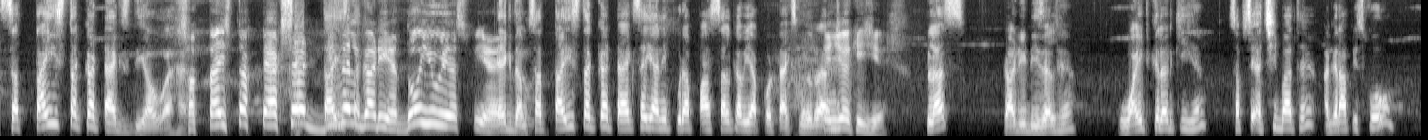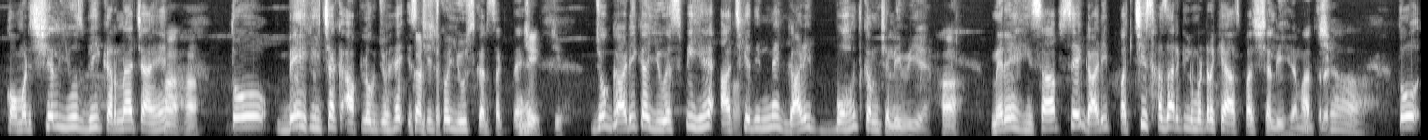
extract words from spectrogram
27 तक का टैक्स दिया हुआ है। सत्ताईस तक टैक्स है डीजल गाड़ी है दो यूएसपी है। एकदम 27 तक का टैक्स है यानी पूरा पाँच साल का भी आपको टैक्स मिल रहा है। एंजॉय कीजिए। प्लस गाड़ी डीजल है व्हाइट कलर की है। सबसे अच्छी बात है अगर आप इसको कॉमर्शियल यूज़ भी करना चाहें हाँ हाँ। तो बेहिचक आप लोग जो है इस चीज़ को यूज़ कर सकते हैं। जी जी। जो गाड़ी का यूएसपी है आज के दिन में गाड़ी बहुत कम चली हुई है। हाँ। मेरे हिसाब से गाड़ी पच्चीस हज़ार किलोमीटर के आसपास चली है मात्र। अच्छा। तो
